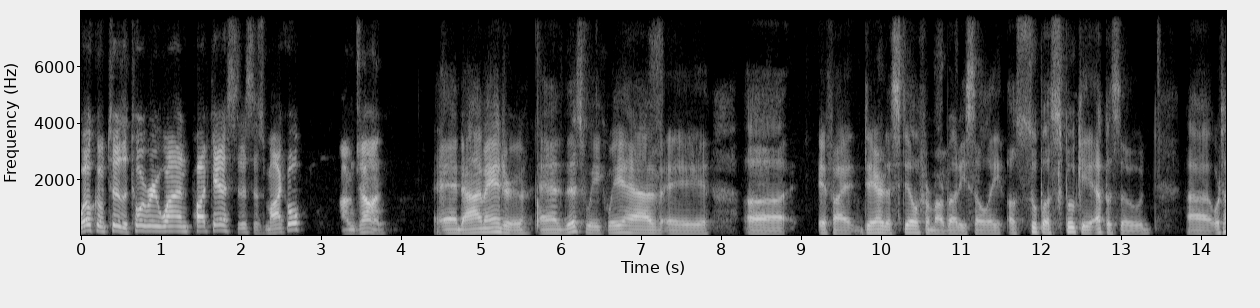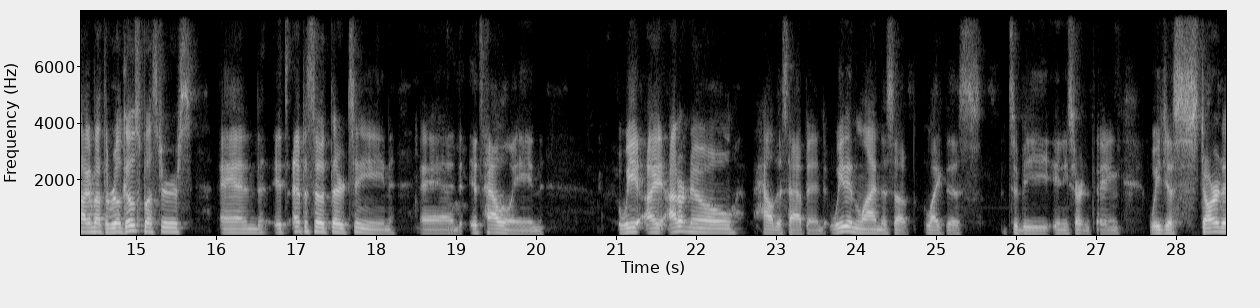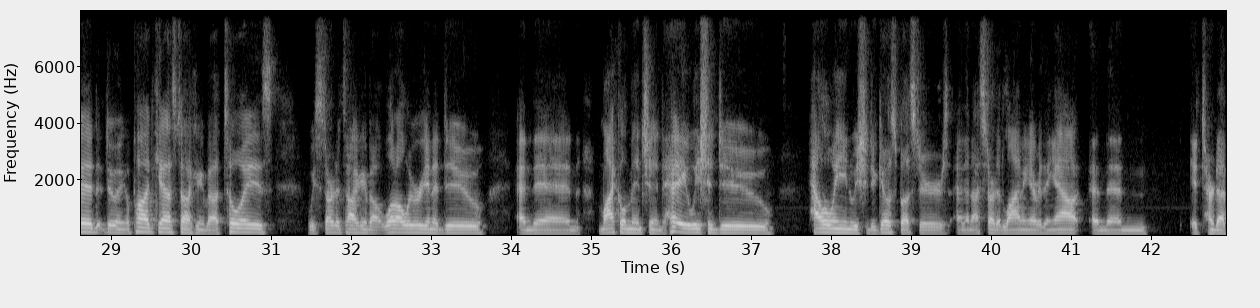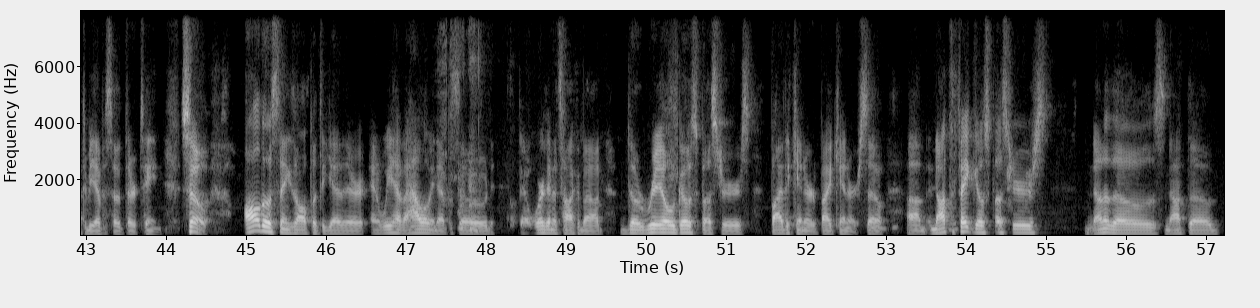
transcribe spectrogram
welcome to the Toy Rewind podcast. This is Michael. I'm John. And I'm Andrew. And this week we have a, uh, if I dare to steal from our buddy Sully, a super spooky episode. Uh, we're talking about the real Ghostbusters, and it's episode 13, and it's Halloween. We, I, I don't know how this happened. We didn't line this up like this to be any certain thing. We just started doing a podcast talking about toys. We started talking about what all we were going to do. And then Michael mentioned, hey, we should do Halloween, we should do Ghostbusters. And then I started lining everything out. And then it turned out to be episode 13. So all those things all put together, and we have a Halloween episode that we're going to talk about the real Ghostbusters by the Kenner by Kenner. So um, not the fake Ghostbusters, none of those, not the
